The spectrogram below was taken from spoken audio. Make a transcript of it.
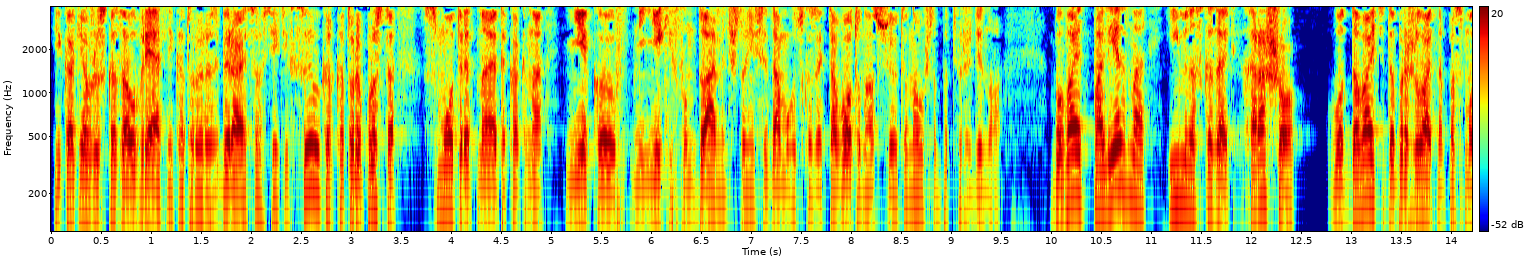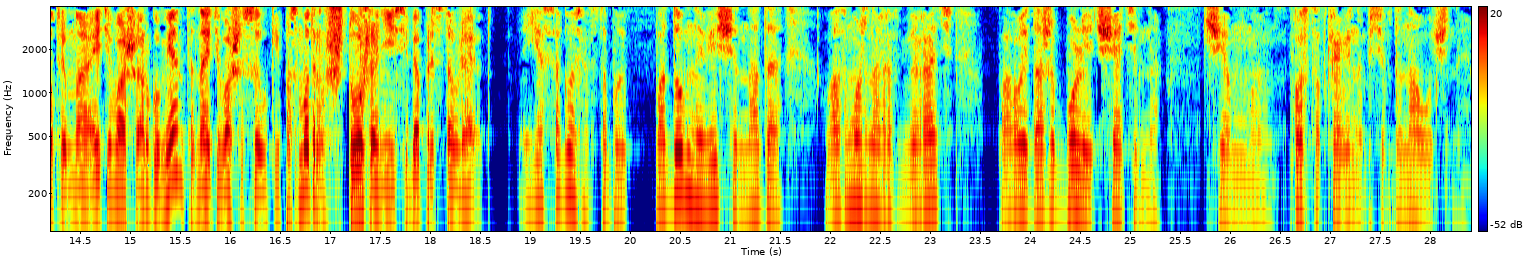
и, как я уже сказал, вряд ли, которые разбираются во всех этих ссылках, которые просто смотрят на это как на некую, некий фундамент, что они всегда могут сказать, а вот у нас все это научно подтверждено. Бывает полезно именно сказать, хорошо, вот давайте доброжелательно посмотрим на эти ваши аргументы, на эти ваши ссылки, и посмотрим, что же они из себя представляют. Я согласен с тобой. Подобные вещи надо, возможно, разбирать порой даже более тщательно – чем э, просто откровенно псевдонаучные.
